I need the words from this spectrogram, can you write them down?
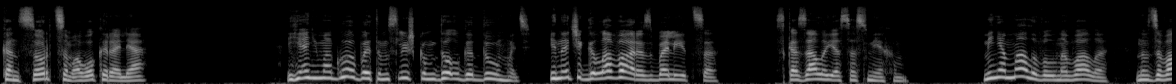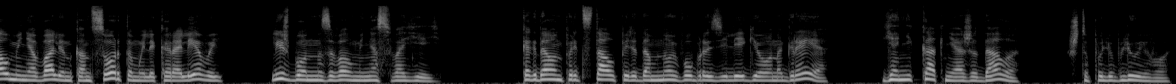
консорт самого короля. Я не могу об этом слишком долго думать, иначе голова разболится, сказала я со смехом. Меня мало волновало, называл меня Вален консортом или королевой, лишь бы он называл меня своей. Когда он предстал передо мной в образе Легиона Грея, я никак не ожидала, что полюблю его.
